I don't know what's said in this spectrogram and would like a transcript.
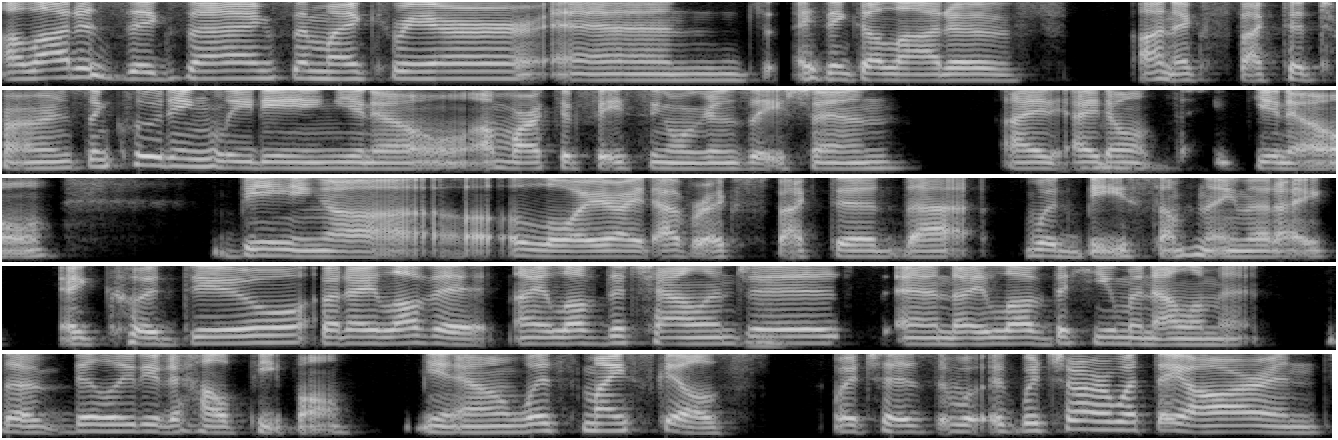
a lot of zigzags in my career and I think a lot of unexpected turns including leading you know a market facing organization I, I don't mm. think you know being a, a lawyer I'd ever expected that would be something that I I could do, but I love it. I love the mm. challenges and I love the human element, the ability to help people, you know, with my skills, which is which are what they are and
